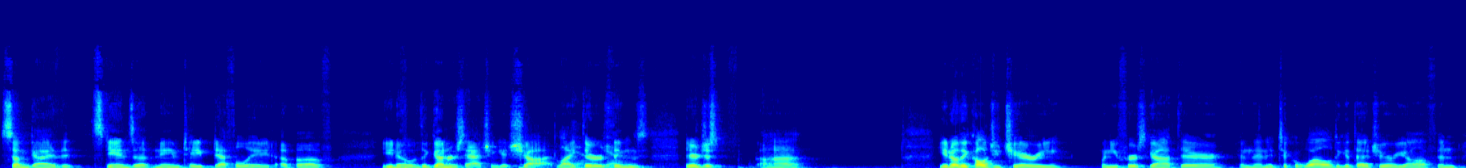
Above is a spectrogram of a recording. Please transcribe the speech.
some guy that stands up name tape defilade above, you know, the gunner's hatch and gets shot. Like Yeah, there are yeah. things. They're just, uh, you know, they called you Cherry when you first got there, and then it took a while to get that cherry off. And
